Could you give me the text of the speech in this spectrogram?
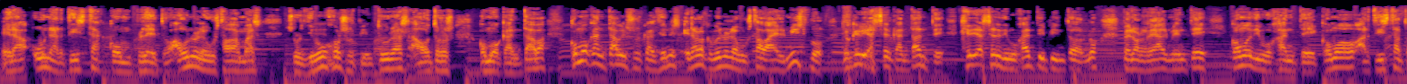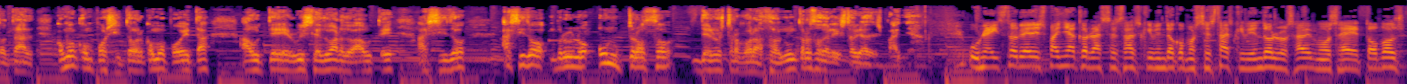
era un artista completo. A uno le gustaba más sus dibujos, sus pinturas, a otros cómo cantaba. Cómo cantaba y sus canciones era lo que menos le gustaba a él mismo. No quería ser cantante, quería ser dibujante y pintor, ¿no? Pero realmente como dibujante, como artista total, como compositor, como poeta, Aute, Luis Eduardo Aute, ha sido, ha sido, Bruno, un trozo de nuestro corazón, un trozo de la historia de España. Una historia de España que ahora se está escribiendo como se está escribiendo, lo sabemos todos,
